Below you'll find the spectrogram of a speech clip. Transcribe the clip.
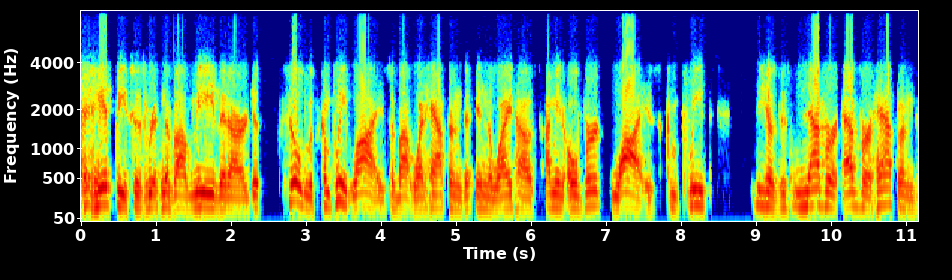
hit pieces written about me that are just filled with complete lies about what happened in the White House. I mean, overt lies, complete, you know, this never ever happened.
